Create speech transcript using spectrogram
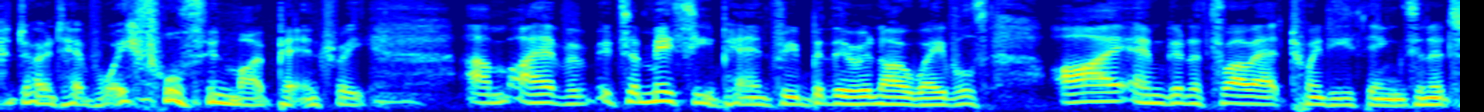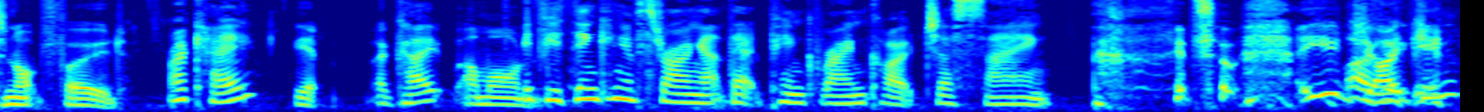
I don't have weevils in my pantry. Um, I have a, it's a messy pantry, but there are no weevils. I am going to throw out 20 things and it's not food. Okay. Yep. Okay, I'm on. If you're thinking of throwing out that pink raincoat, just saying. It's, are you joking?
